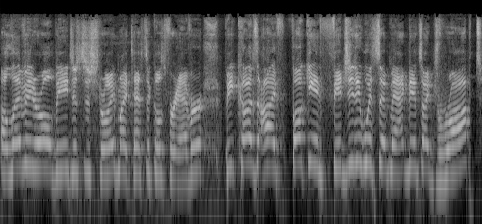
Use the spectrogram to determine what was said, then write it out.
11 year old me just destroyed my testicles forever because I fucking fidgeted with some magnets I dropped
